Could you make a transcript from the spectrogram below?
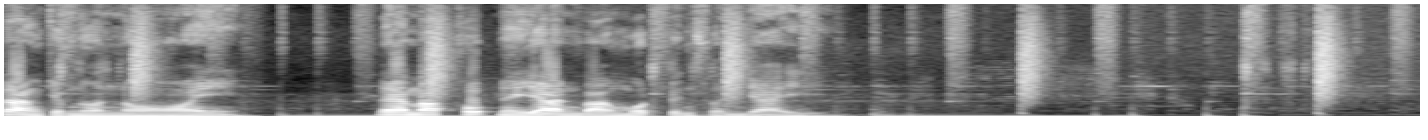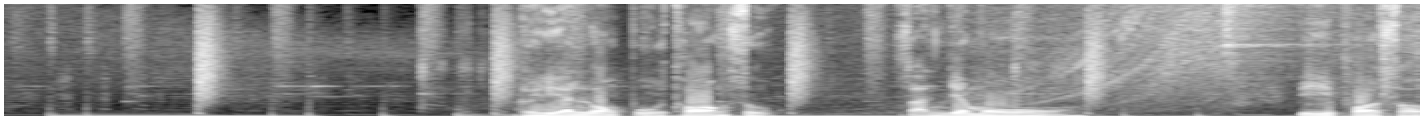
สร้างจำนวนน้อย และมักพบในย่านบางมดเป็นส่วนใหญ่ เหรียญหลวงปู่ทองสุข สัญญโม ปีพศ 2541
